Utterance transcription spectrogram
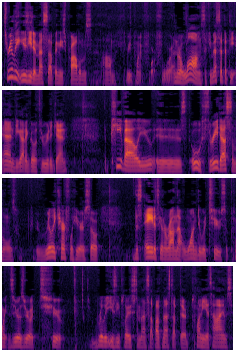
It's really easy to mess up in these problems, um, 3.44, and they're long, so if you mess up at the end, you got to go through it again. The p-value is, ooh, three decimals. Be really careful here. So this 8 is going to round that 1 to a 2, so 0.002. It's a really easy place to mess up. I've messed up there plenty of times.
